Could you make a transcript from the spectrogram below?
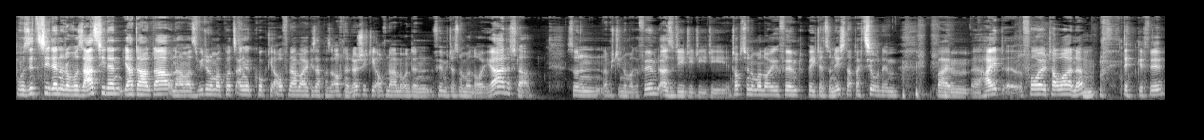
wo sitzt sie denn oder wo saß sie denn? Ja, da und da. Und dann haben wir das Video nochmal kurz angeguckt, die Aufnahme, habe gesagt, pass auf, dann lösche ich die Aufnahme und dann filme ich das nochmal neu. Ja, das ist klar. So, dann habe ich die nochmal gefilmt, also die, die, die, die Topspin nochmal neu gefilmt. Bin ich dann zur nächsten Attraktion im, beim äh, Hyde äh, Fall Tower, ne? Mhm. Den gefilmt.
